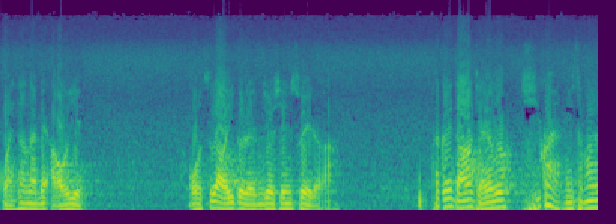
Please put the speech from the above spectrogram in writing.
晚上那边熬夜。我知道一个人就先睡了啊。他跟你早上起来说：“奇怪，你怎么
